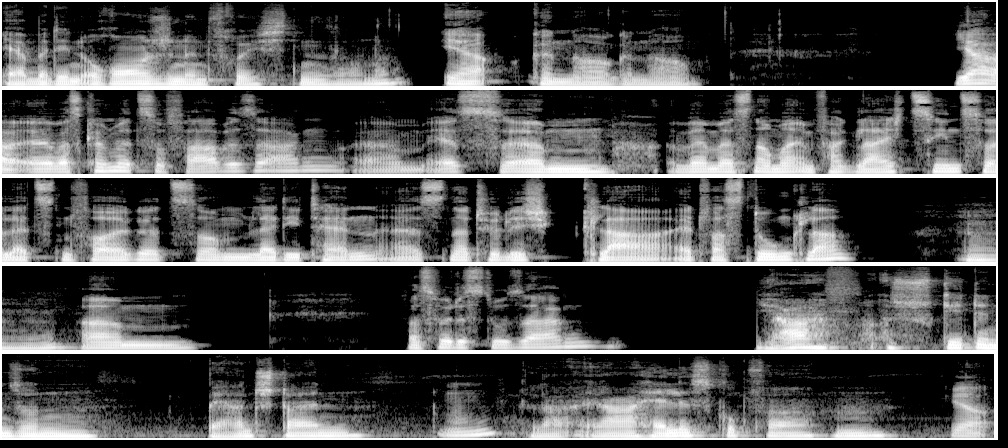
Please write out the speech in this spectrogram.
eher bei den orangenen Früchten so, ne? Ja, genau, genau. Ja, äh, was können wir zur Farbe sagen? Ähm, er ist, ähm, wenn wir es nochmal im Vergleich ziehen zur letzten Folge zum Lady 10, er ist natürlich klar etwas dunkler. Mhm. Ähm, was würdest du sagen? Ja, es geht in so ein Bernstein, mhm. ja, helles Kupfer. Hm. Ja,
